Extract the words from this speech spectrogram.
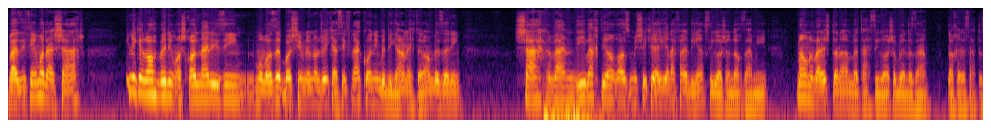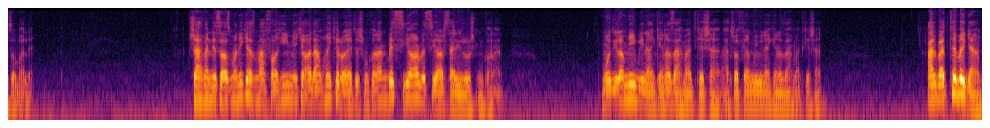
وظیفه ما در شهر اینه که راه بریم آشغال نریزیم مواظب باشیم نمی‌دونم جای کثیف نکنیم به دیگران احترام بذاریم. شهروندی وقتی آغاز میشه که یه نفر دیگه هم سیگارش انداخت زمین من اونو ورش دارم و ته رو بندازم داخل سطح زباله. شهروندی سازمانی که از مفاهیمیه که آدمهایی که رعایتش می‌کنن بسیار بسیار سریع رشد می‌کنن. مدیرا می‌بینن که اینها زحمت کشن اطرافیان می‌بینن که اینها زحمت کشن. البته بگم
